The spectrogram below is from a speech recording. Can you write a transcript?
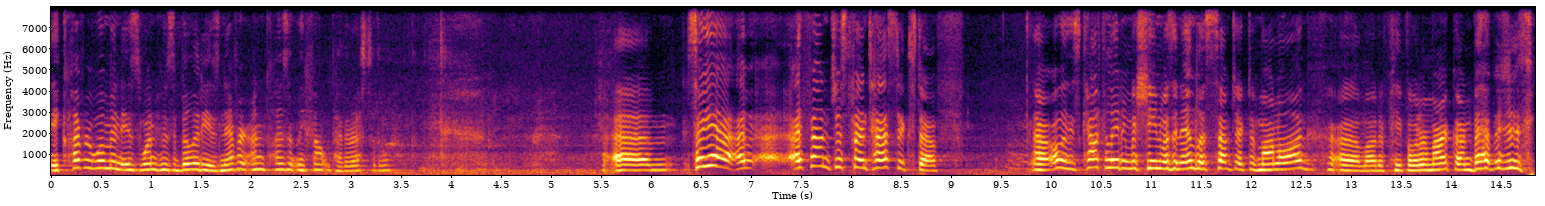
a clever woman is one whose ability is never unpleasantly felt by the rest of the world. Um, so yeah, I, I, found just fantastic stuff. Uh, oh, his calculating machine was an endless subject of monologue. Uh, a lot of people remark on Babbage's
